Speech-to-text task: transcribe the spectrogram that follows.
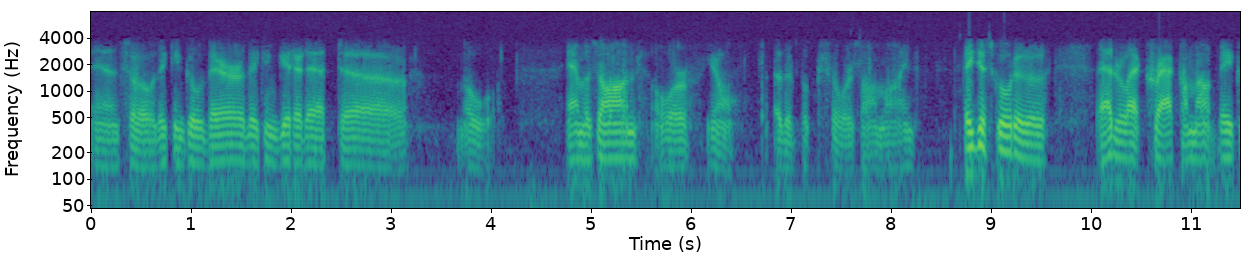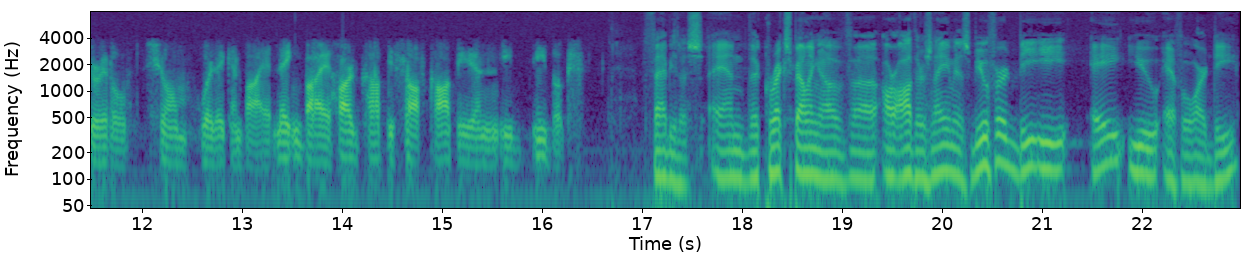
and so they can go there. They can get it at uh, oh, Amazon or you know other bookstores online. They just go to Adralac Crack on Mount Baker. It'll show them where they can buy it. And they can buy hard copy, soft copy, and e- ebooks. Fabulous. And the correct spelling of uh, our author's name is Beauford, B E A U F O R D,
